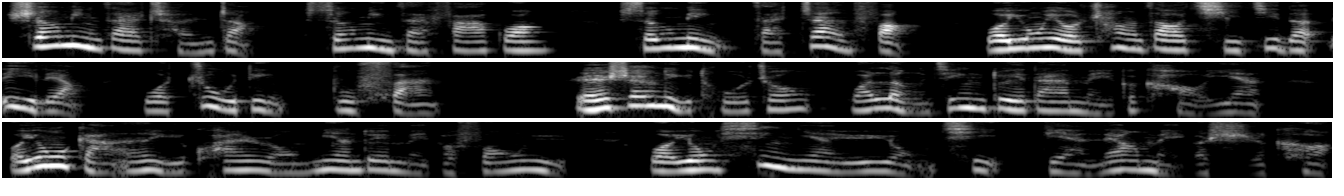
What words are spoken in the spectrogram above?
生命在成长，生命在发光，生命在绽放。我拥有创造奇迹的力量，我注定不凡。人生旅途中，我冷静对待每个考验，我用感恩与宽容面对每个风雨，我用信念与勇气点亮每个时刻。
